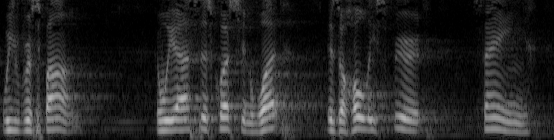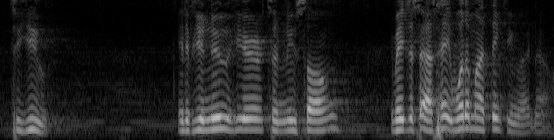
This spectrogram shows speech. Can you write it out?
we respond. And we ask this question What is the Holy Spirit saying to you? And if you're new here to a new song, you may just ask, Hey, what am I thinking right now?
